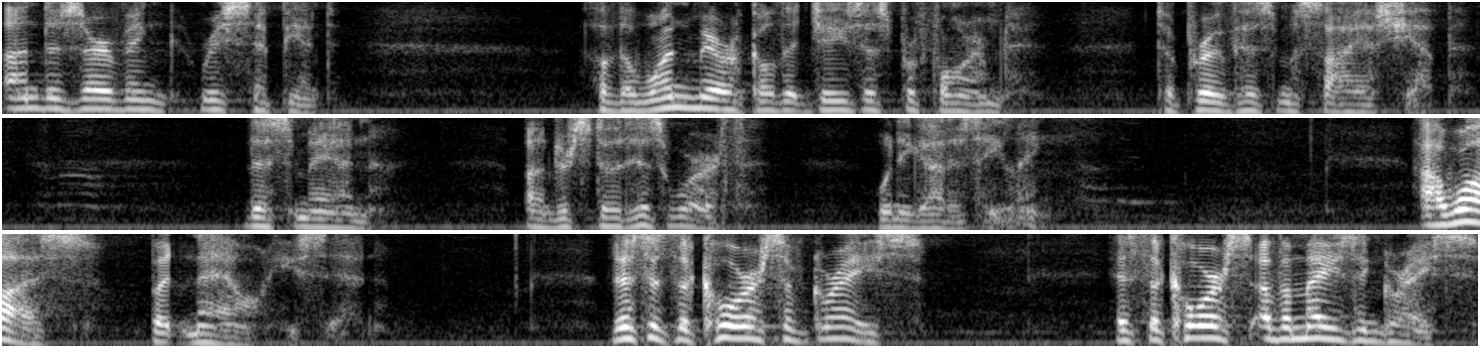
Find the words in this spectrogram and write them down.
undeserving recipient of the one miracle that Jesus performed to prove his messiahship. This man understood his worth when he got his healing. I was, but now, he said. This is the course of grace. It's the course of amazing grace.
